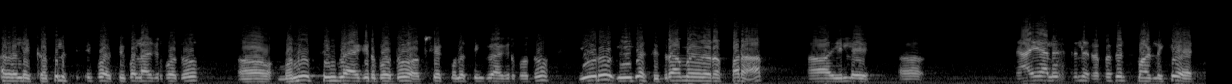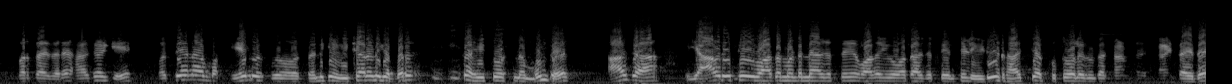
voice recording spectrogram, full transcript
ಅದರಲ್ಲಿ ಕಪಿಲ್ ಸಿಬಲ್ ಆಗಿರ್ಬೋದು ಮನೋಜ್ ಸಿಂಗ್ ಆಗಿರ್ಬೋದು, ಅಭಿಷೇಕ್ ಮನೋಜ್ ಸಿಂಗ್ ಆಗಿರ್ಬೋದು, ಇವರು ಈಗ ಸಿದ್ದರಾಮಯ್ಯವರ ಪರ ಇಲ್ಲಿ ನ್ಯಾಯಾಲಯದಲ್ಲಿ ರೆಪ್ರೆಸೆಂಟ್ ಮಾಡ್ಲಿಕ್ಕೆ ಬರ್ತಾ ಇದ್ದಾರೆ. ಹಾಗಾಗಿ ಮಧ್ಯಾಹ್ನ ಏನು ತನಿಖೆ ವಿಚಾರಣೆಗೆ ಬರುತ್ತ ಹೈಕೋರ್ಟ್ನ ಮುಂದೆ, ಆಗ ಯಾವ ರೀತಿ ವಾದ ಮಂಡನೆ ಆಗುತ್ತೆ, ವಾದ ವಿವಾದ ಆಗುತ್ತೆ ಅಂತೇಳಿ ಇಡೀ ರಾಜ್ಯ ಕುತೂಹಲದಿಂದ ಕಾಣ್ತಾ ಕಾಯ್ತಾ ಇದೆ.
